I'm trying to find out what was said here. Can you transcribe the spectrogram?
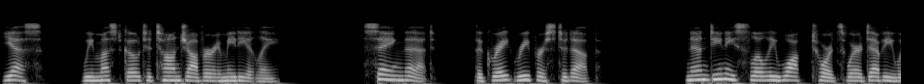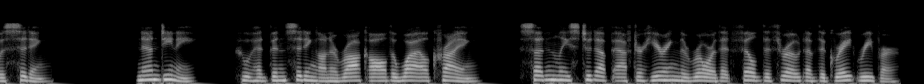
Yes, we must go to Tanjavur immediately. Saying that, the great reaper stood up. Nandini slowly walked towards where Devi was sitting. Nandini, who had been sitting on a rock all the while crying, suddenly stood up after hearing the roar that filled the throat of the great reaper.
